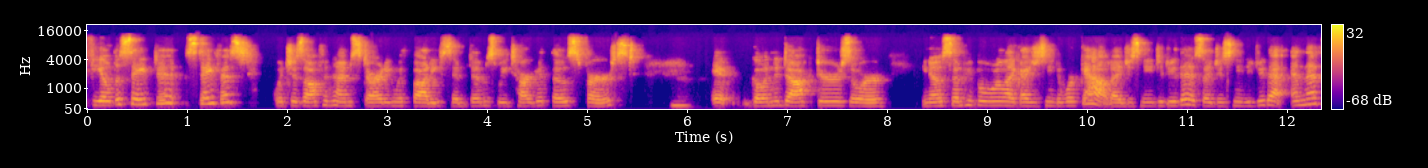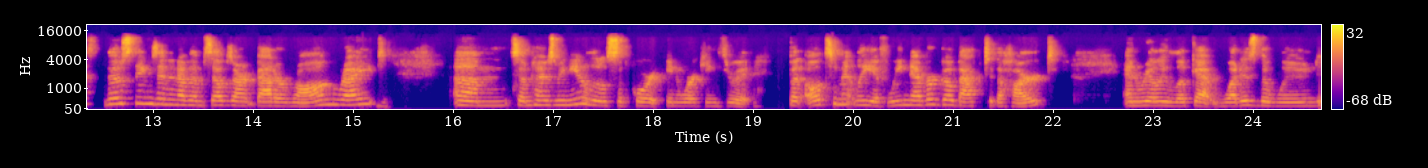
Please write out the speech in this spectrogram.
feel the safe safest which is oftentimes starting with body symptoms we target those first Mm. it going to doctors or you know some people were like i just need to work out. I just need to do this. I just need to do that. And that's those things in and of themselves aren't bad or wrong right? Um, sometimes we need a little support in working through it. But ultimately if we never go back to the heart and really look at what is the wound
